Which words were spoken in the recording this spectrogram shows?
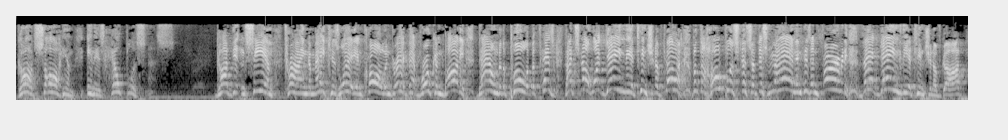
God saw him in his helplessness. God didn't see him trying to make his way and crawl and drag that broken body down to the pool of Bethesda. That's not what gained the attention of God, but the hopelessness of this man and his infirmity. That gained the attention of God.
